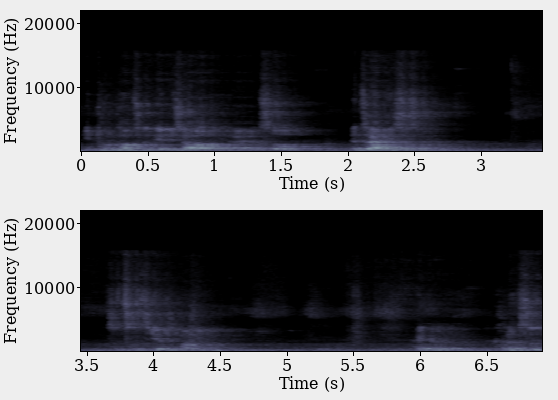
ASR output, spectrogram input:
你碰到这点焦虑来的时候，人在你是什么？是刺激的反应，很可能可能是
